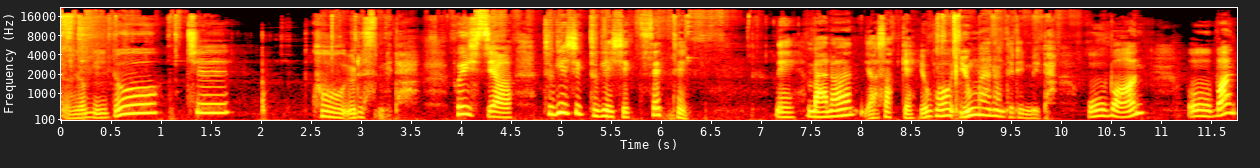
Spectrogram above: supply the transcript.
또 여기도 7, 9 이렇습니다. 보이시죠? 두 개씩 두 개씩 세트. 네, 만원 6개. 요거 6만원 드립니다. 5번, 5번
